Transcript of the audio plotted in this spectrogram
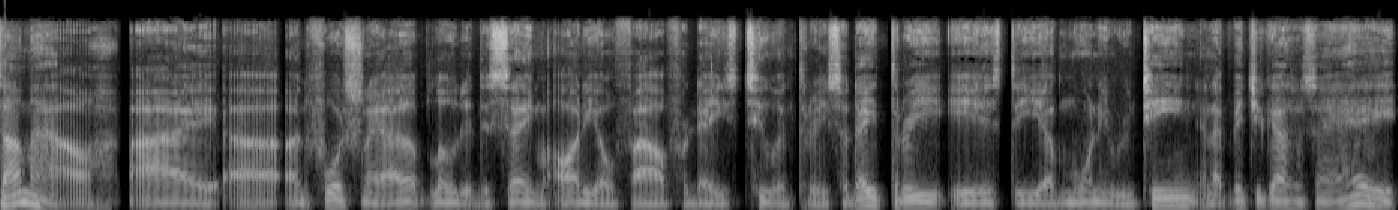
somehow I uh, unfortunately I uploaded the same audio file for days two and three. So day three is the uh, morning routine, and I bet you guys are saying, "Hey,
